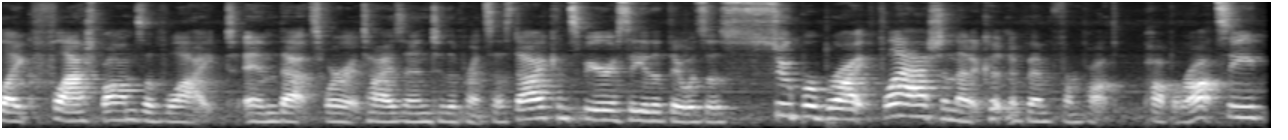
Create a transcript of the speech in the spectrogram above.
like flash bombs of light. And that's where it ties into the Princess Di conspiracy that there was a super bright flash and that it couldn't have been from pap- paparazzi.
